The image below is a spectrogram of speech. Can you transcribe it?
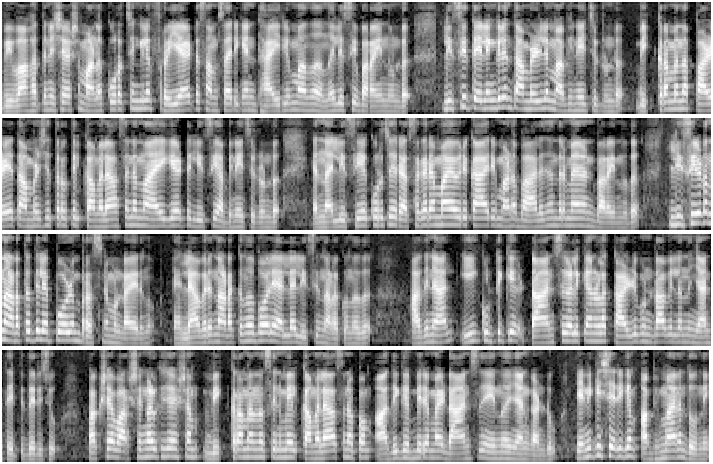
വിവാഹത്തിന് ശേഷമാണ് കുറച്ചെങ്കിലും ഫ്രീ ആയിട്ട് സംസാരിക്കാൻ ധൈര്യം വന്നതെന്ന് ലിസി പറയുന്നുണ്ട്. ലിസി തെലുങ്കിലും തമിഴിലും അഭിനയിച്ചിട്ടുണ്ട്. വിക്രം എന്ന പഴയ തമിഴ് ചിത്രത്തിൽ കമലഹാസന്റെ നായികയായിട്ട് ലിസി അഭിനയിച്ചിട്ടുണ്ട്. എന്നാൽ ലിസിയെക്കുറിച്ച് രസകരമായ ഒരു കാര്യമാണ് ബാലചന്ദ്ര മേനോൻ പറയുന്നത്. ലിസിയുടെ നടത്തത്തിൽ എപ്പോഴും പ്രശ്നമുണ്ടായിരുന്നു. എല്ലാവരും നടക്കുന്നത് പോലെയല്ല ലിസി നടക്കുന്നത്. അതിനാൽ ഈ കുട്ടിക്ക് ഡാൻസ് കളിക്കാനുള്ള കഴിവുണ്ടാവില്ലെന്ന് ഞാൻ തെറ്റിദ്ധരിച്ചു. പക്ഷേ വർഷങ്ങൾക്ക് ശേഷം വിക്രം എന്ന സിനിമയിൽ കമലഹാസനൊപ്പം അതിഗംഭീരമായി ഭയങ്കരമായി ഡാൻസ് ചെയ്യുന്നത് ഞാൻ കണ്ടു. എനിക്ക് ശരിക്കും അഭിമാനം തോന്നി.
